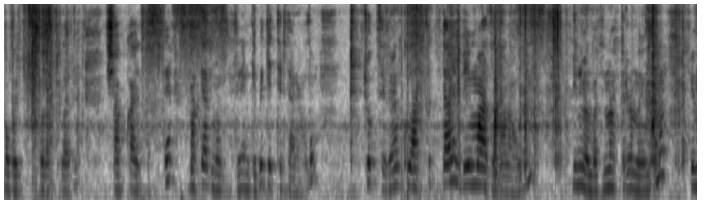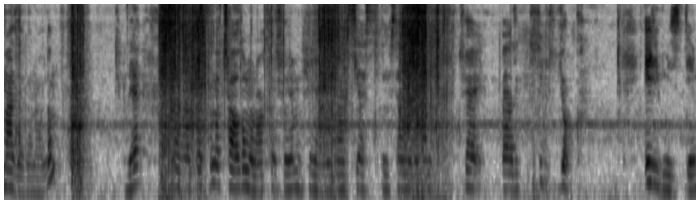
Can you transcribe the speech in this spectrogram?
baba çorapları. Şapkayla tabii de. Makyaj malzemesi dediğim gibi getirden aldım. Çok seviyorum. Kulaklık da bir mağazadan aldım. Bilmiyorum adını hatırlamıyorum ama bir mağazadan aldım. Ve e, çaldım onu arkadaşlar. Yani ben siyah istedim. Sen de bana şey beyaz. Yok. Elimizde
